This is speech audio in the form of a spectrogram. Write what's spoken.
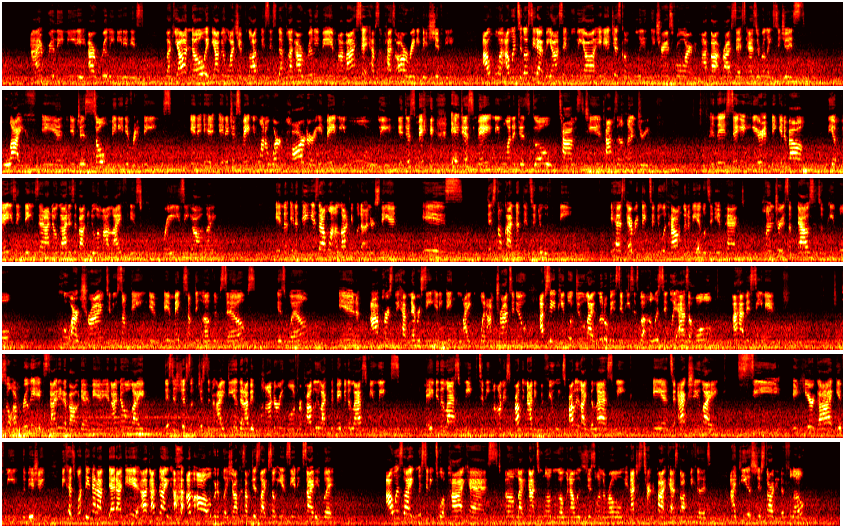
I really needed. It. I really needed this. Like y'all know, if y'all been watching Vlogmas and stuff, like I really been. My mindset has has already been shifted. I I went to go see that Beyonce movie, y'all, and it just completely transformed my thought process as it relates to just life and and just so many different things. And it, it and it just made me want to work harder. It made me ooh we. It just made it just made me want to just go times ten, times a hundred, and then sitting here and thinking about the amazing things that I know God is about to do in my life is crazy, y'all. Like, and the, and the thing is that I want a lot of people to understand is this don't got nothing to do with me. It has everything to do with how I'm going to be able to impact hundreds of thousands of people who are trying to do something and, and make something of themselves as well. And I personally have never seen anything like what I'm trying to do. I've seen people do like little bits and pieces, but holistically as a whole, I haven't seen it. So I'm really excited about that, man. And I know like this is just just an idea that I've been pondering on for probably like the maybe the last few weeks, maybe the last week to be honest. Probably not even a few weeks. Probably like the last week and to actually like see and hear God give me the vision. Because one thing that I that I did, like, I'm like I'm all over the place, y'all, because I'm just like so antsy and excited. But I was like listening to a podcast, um, like not too long ago when I was just on the road, and I just turned the podcast off because ideas just started to flow.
